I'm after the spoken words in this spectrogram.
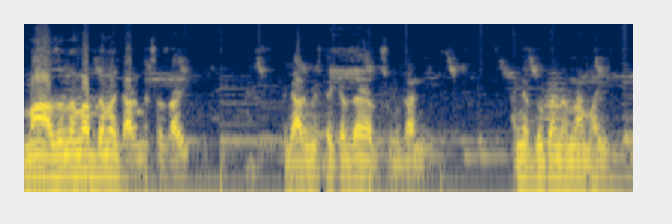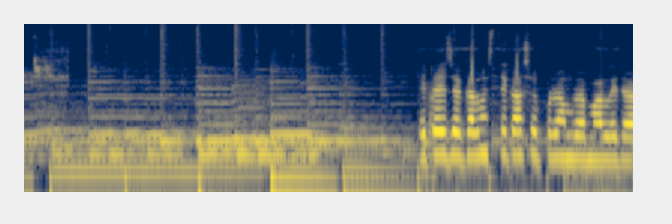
মাহাজনের মাধ্যমে গার্মেন্টসে যাই। গার্মেন্টস থেকে যাই সুবিধা আনি আনি দোকানে নামাই। এটাই যে গার্মেন্টস থেকে আসার পরে আমরা মাল এটা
